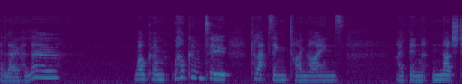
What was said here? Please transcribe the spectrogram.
Hello, hello. Welcome, welcome to Collapsing Timelines. I've been nudged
